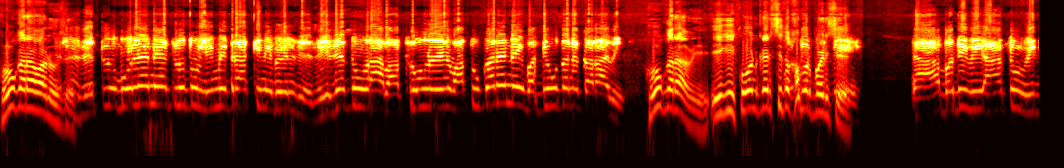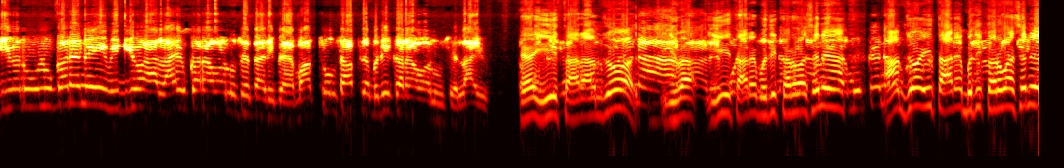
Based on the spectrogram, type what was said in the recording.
શું કરાવવાનું છે? જેટલું બોલે ને એટલું તું લિમિટ રાખીને બોલજે જે જે તું આ બાથરૂમ ને વાતું કરે ને એ બધી હું તને કરાવી. શું કરાવી? એ કોણ કરશે તો ખબર પડશે? આ બધી આ તું વીડિયો નું ઓલું કરે ને એ વીડિયો આ લાઈવ કરાવવાનું છે તારી પાસે. બાથરૂમ સાફ ને બધી કરાવવાનું છે લાઈવ એ ઈ તારા આમ જો ઈ તારે બધી કરવા છે ને આમ જો ઈ તારે બધી કરવા છે ને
